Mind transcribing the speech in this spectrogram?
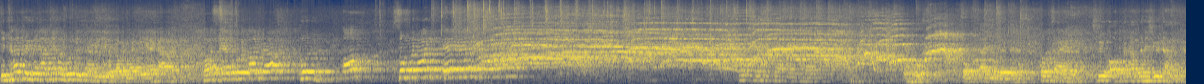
อีกท่านหนึ่งนะครับที่มาร่วมกิจกรรมดีๆของเราในวันนี้นะครับ ขอเสียงปรบมือต้อนรับคุณอ๊อฟสุพนัทเอฟครับโอ้โหตกใจหมดเลยนะตกใจชื่อออฟนะครับไม่ได้ชื่อดังนะ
